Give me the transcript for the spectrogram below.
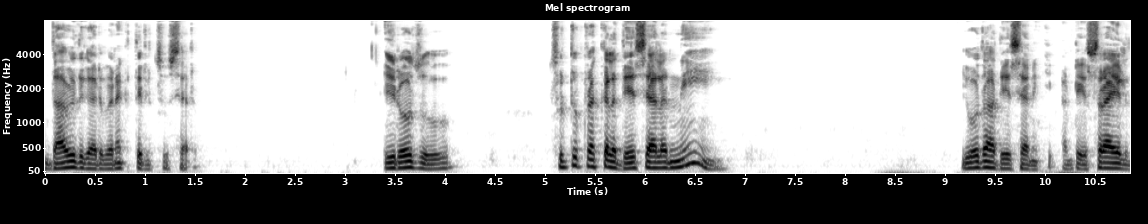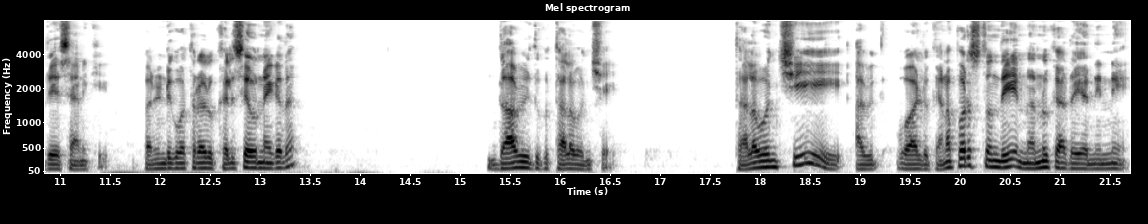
దావిది గారు వెనక్కి తిరిగి చూశారు. ఈరోజు చుట్టుప్రక్కల దేశాలన్నీ యోధా దేశానికి అంటే ఇస్రాయేల్ దేశానికి పన్నెండు గోత్రాలు కలిసే ఉన్నాయి కదా? దావీదుకు తల వంచాయి. తల వంచి అవి వాళ్ళు కనపరుస్తుంది నన్ను కాదయ్యా నిన్నే.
